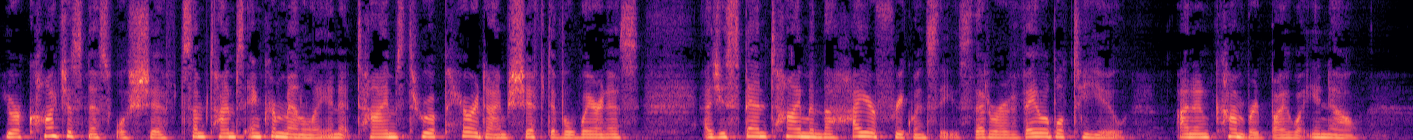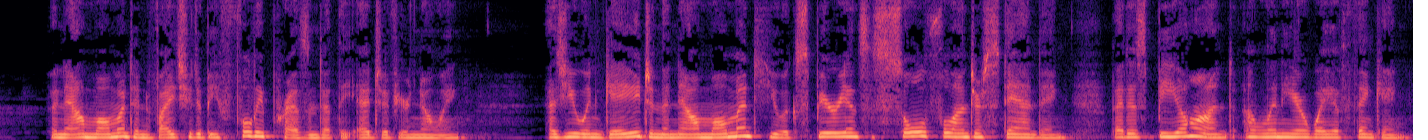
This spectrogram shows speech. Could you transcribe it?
your consciousness will shift, sometimes incrementally and at times through a paradigm shift of awareness as you spend time in the higher frequencies that are available to you, unencumbered by what you know. The now moment invites you to be fully present at the edge of your knowing. As you engage in the now moment, you experience a soulful understanding that is beyond a linear way of thinking.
